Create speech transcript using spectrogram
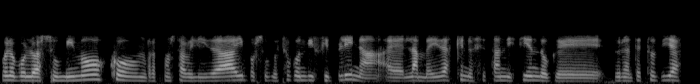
Bueno, pues lo asumimos con responsabilidad y, por supuesto, con disciplina. Eh, las medidas que nos están diciendo que durante estos días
